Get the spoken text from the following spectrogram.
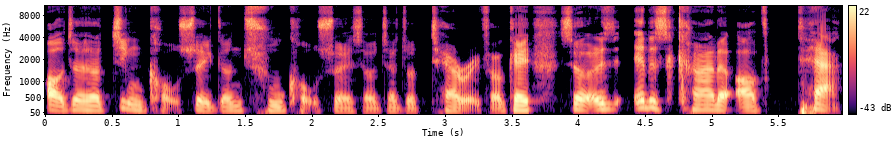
哦，这叫进口税跟出口税的时候叫做 tariff，OK？So it is it is kind of tax。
